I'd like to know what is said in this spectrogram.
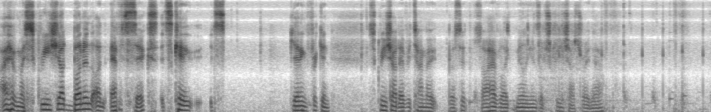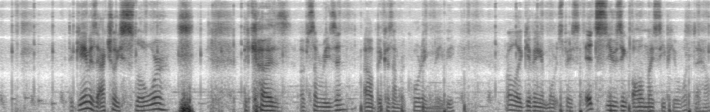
I have my screenshot button on F6. It's getting it's getting freaking screenshot every time I press it. So I have like millions of screenshots right now. The game is actually slower because of some reason. Oh, because I'm recording maybe. Oh, Probably giving it more space. It's using all my CPU. What the hell?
